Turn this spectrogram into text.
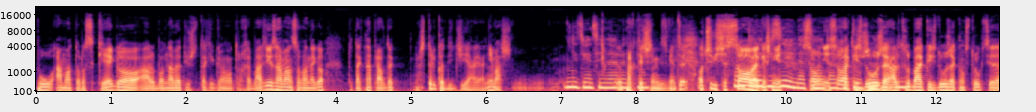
półamatorskiego albo nawet już takiego no, trochę bardziej zaawansowanego, to tak naprawdę masz tylko DJI, a nie masz Nic więcej na rynku. Praktycznie nic więcej. Oczywiście są, Są jakieś, nie, są, nie, są jakieś duże. duże, ale to Mhm. chyba jakieś duże konstrukcje No,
